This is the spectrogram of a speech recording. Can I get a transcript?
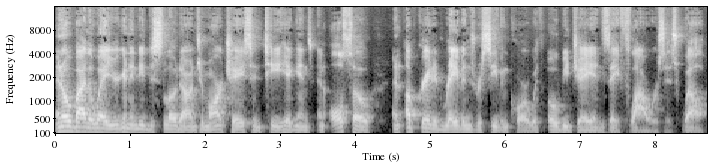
And oh, by the way, you're going to need to slow down Ja'Marr Chase and Tee Higgins, and also an upgraded Ravens receiving corps with OBJ and Zay Flowers as well.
